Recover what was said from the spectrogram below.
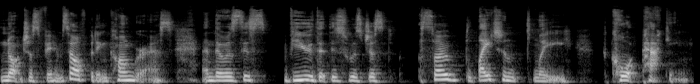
not just for himself but in Congress. And there was this view that this was just so blatantly court packing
